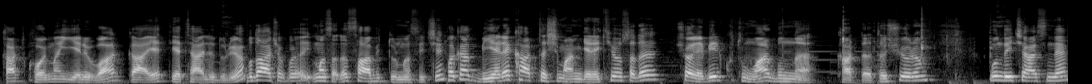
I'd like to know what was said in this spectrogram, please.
kart koyma yeri var. Gayet yeterli duruyor. Bu daha çok böyle masada sabit durması için. Fakat bir yere kart taşımam gerekiyorsa da şöyle bir kutum var. Bununla kartları taşıyorum. Bunda içerisinde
